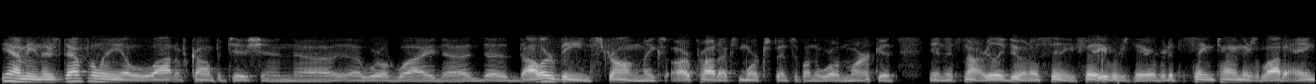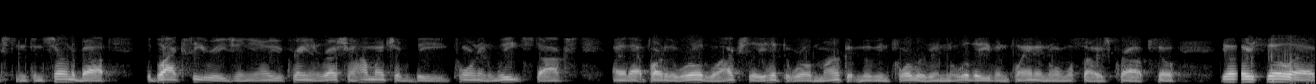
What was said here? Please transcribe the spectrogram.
Yeah, I mean, there's definitely a lot of competition uh, uh, worldwide. Uh, the dollar being strong makes our products more expensive on the world market, and it's not really doing us any favors there. But at the same time, there's a lot of angst and concern about the Black Sea region, you know, Ukraine and Russia, how much of the corn and wheat stocks out of that part of the world will actually hit the world market moving forward, and will they even plant a normal sized crop? So, you know, there's still uh,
